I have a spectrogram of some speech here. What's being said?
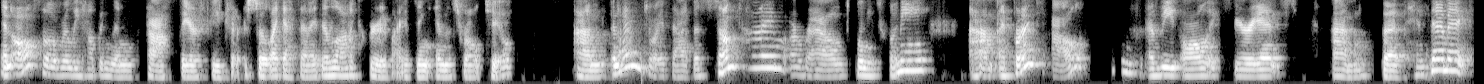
and also really helping them craft their future. So, like I said, I did a lot of career advising in this role too. Um, and I enjoyed that. But sometime around 2020, um, I burnt out, as we all experienced um, the pandemic.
